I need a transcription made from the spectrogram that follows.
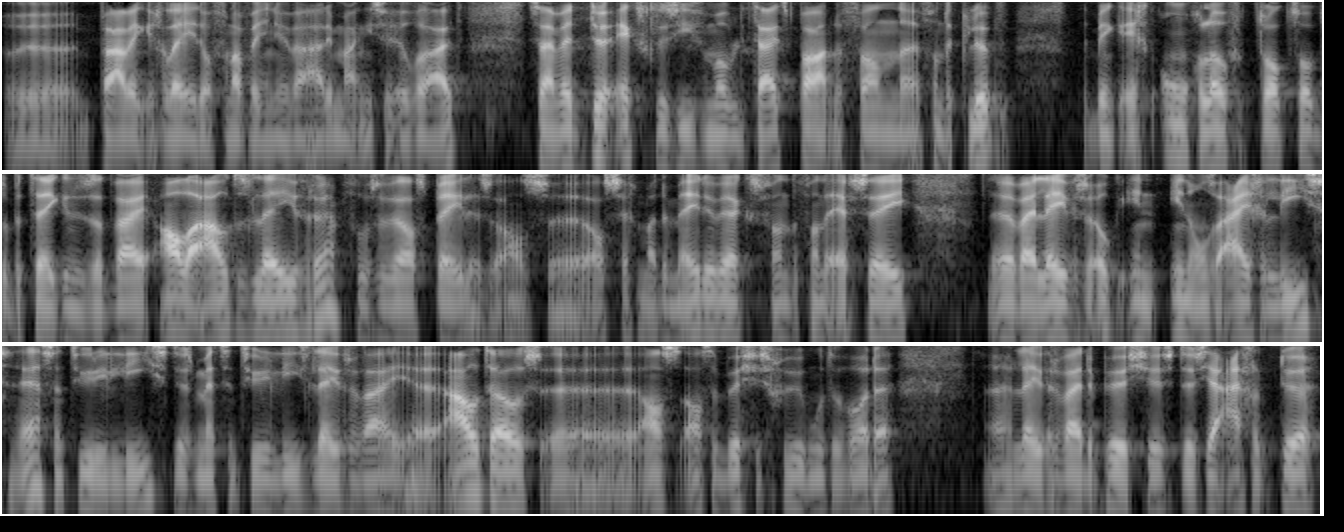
een paar weken geleden of vanaf 1 januari, maakt niet zo heel veel uit. Zijn wij de exclusieve mobiliteitspartner van, van de club. Daar ben ik echt ongelooflijk trots op. Dat betekent dus dat wij alle auto's leveren. Voor zowel spelers als, uh, als zeg maar de medewerkers van de, van de FC. Uh, wij leveren ze ook in, in onze eigen lease, hè, Century Lease. Dus met Century Lease leveren wij uh, auto's. als, als de busjes gehuurd moeten worden, leveren wij de busjes. Dus ja, eigenlijk de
